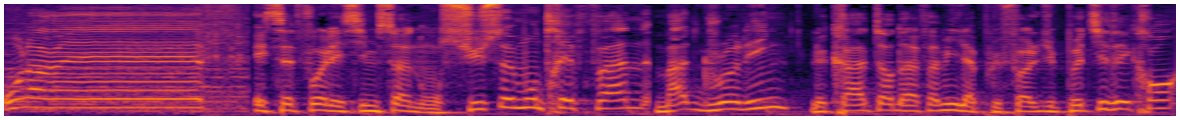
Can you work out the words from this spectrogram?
On la ref Et cette fois, les Simpsons ont su se montrer fans. Matt Groening, le créateur de la famille la plus folle du petit écran,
